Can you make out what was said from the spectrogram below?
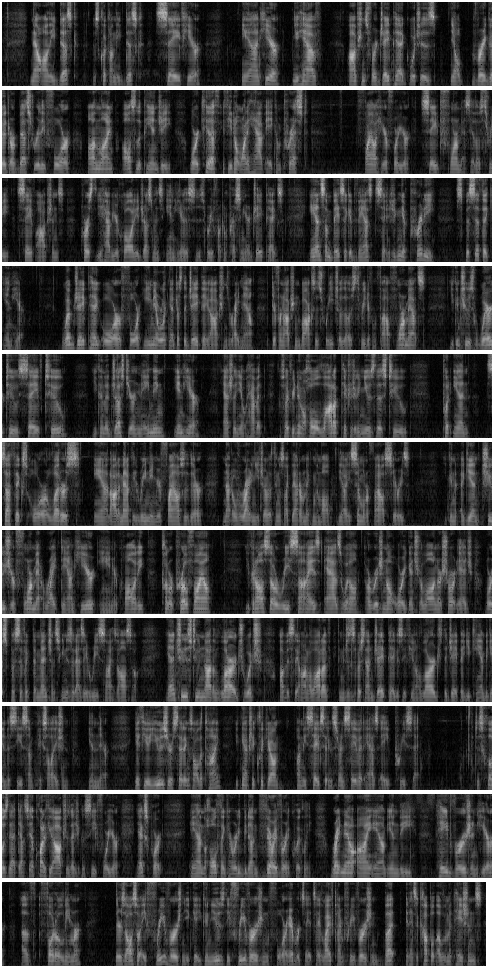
Now on the disk, just click on the disk save here. And here you have options for JPEG, which is you know very good or best really for online. Also the PNG or TIFF if you don't want to have a compressed file here for your saved format. So you have those three save options Of course, you have your quality adjustments in here. This is really for compressing your JPEGs. And some basic advanced settings. You can get pretty specific in here. Web JPEG or for email, we're looking at just the JPEG options right now. Different option boxes for each of those three different file formats. You can choose where to save to. You can adjust your naming in here. Actually, you know, have it, so if you're doing a whole lot of pictures, you can use this to put in suffix or letters and automatically rename your files so they're not overriding each other, things like that, or making them all you know, a similar file series. You can again choose your format right down here and your quality, color profile. You can also resize as well, original or against your long or short edge or specific dimensions. You can use it as a resize also. And choose to not enlarge, which obviously on a lot of images, especially on JPEGs, if you enlarge the JPEG, you can begin to see some pixelation in there. If you use your settings all the time, you can actually click on, on the Save Settings here and save it as a preset. Just close that down. So you have quite a few options, as you can see, for your export, and the whole thing can really be done very, very quickly. Right now I am in the paid version here of PhotoLemur. There's also a free version. You can, you can use the free version forever. It's a, it's a lifetime free version, but it has a couple of limitations.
